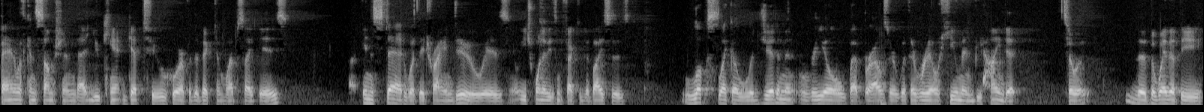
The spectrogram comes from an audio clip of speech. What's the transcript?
bandwidth consumption that you can't get to whoever the victim website is instead, what they try and do is you know, each one of these infected devices looks like a legitimate, real web browser with a real human behind it. So the the way that the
